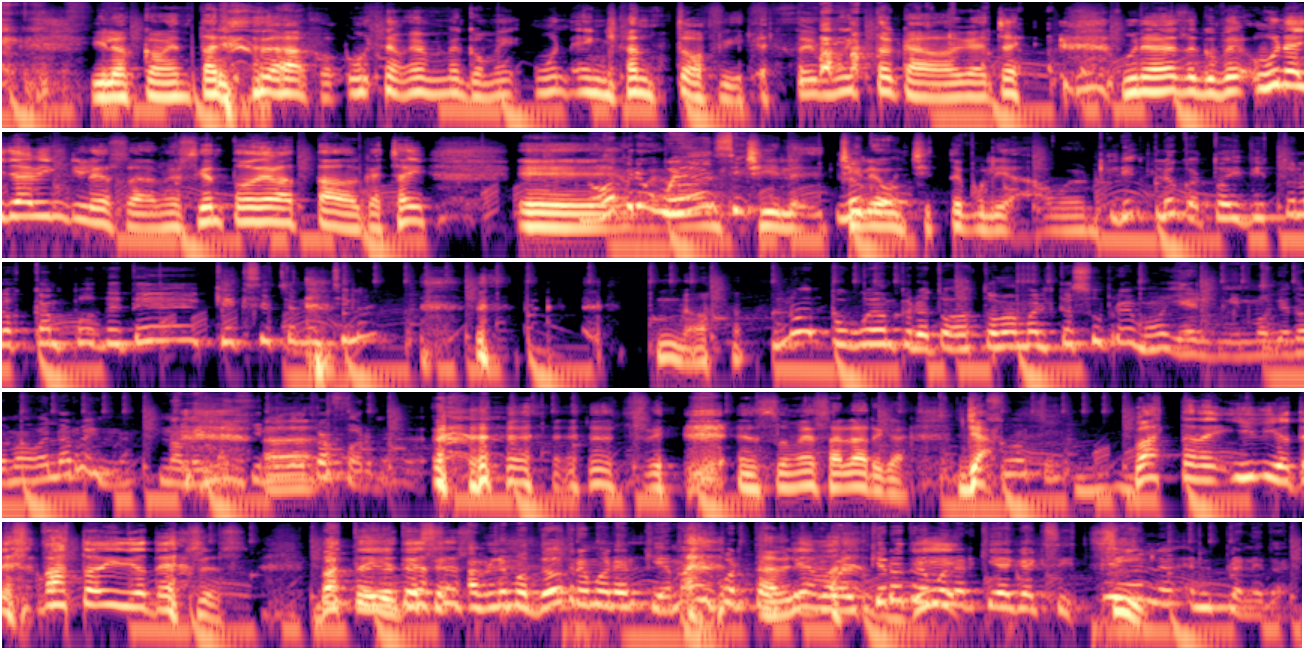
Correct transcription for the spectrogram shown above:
Y los comentarios de abajo. Una vez me comí un England Toffee. Estoy muy tocado, ¿cachai? Una vez ocupé una llave inglesa. Me siento devastado, ¿cachai? Eh, No, pero, weón, sí, Chile, Chile es un chiste culiado, weón. Loco, ¿tú has visto los campos de té que existen en Chile? No. No, pues weón, pero todos tomamos el té supremo y el mismo que tomaba la reina. No me imagino de Ah. otra forma. Sí, en su mesa larga. Ya, basta de idiotes, basta de idioteces. Basta de idioteces, hablemos de otra monarquía más importante Hablemos cualquier otra de- monarquía que existió Sí. en el planeta.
